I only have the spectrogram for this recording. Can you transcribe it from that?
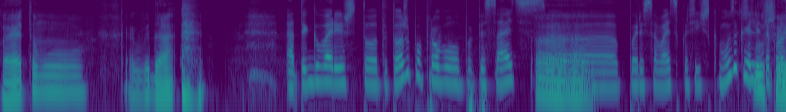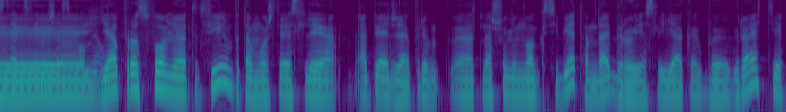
Поэтому, как бы да. А ты говоришь, что ты тоже попробовал пописать, с, А. э, порисовать с классической музыкой, или ты просто этот фильм сейчас Слушай, вспомнил? Я просто вспомнил этот фильм, потому что если, опять же, я при- отношу немного к себе, там, да, беру, если я как бы граффити,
